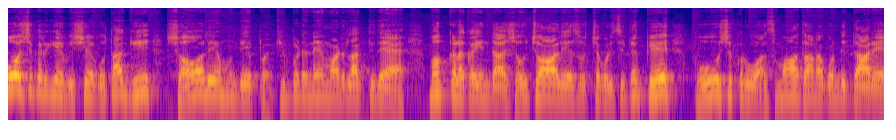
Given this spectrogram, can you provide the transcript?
ಪೋಷಕರಿಗೆ ವಿಷಯ ಗೊತ್ತಾಗಿ ಶಾಲೆಯ ಮುಂದೆ ಪ್ರತಿಭಟನೆ ಮಾಡಲಾಗ್ತಿದೆ. ಮಕ್ಕಳ ಕೈಯಿಂದ ಶೌಚಾಲಯ ಸ್ವಚ್ಛಗೊಳಿಸಿದ್ದಕ್ಕೆ ಪೋಷಕರು ಅಸಮಾಧಾನಗೊಂಡಿದ್ದಾರೆ.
